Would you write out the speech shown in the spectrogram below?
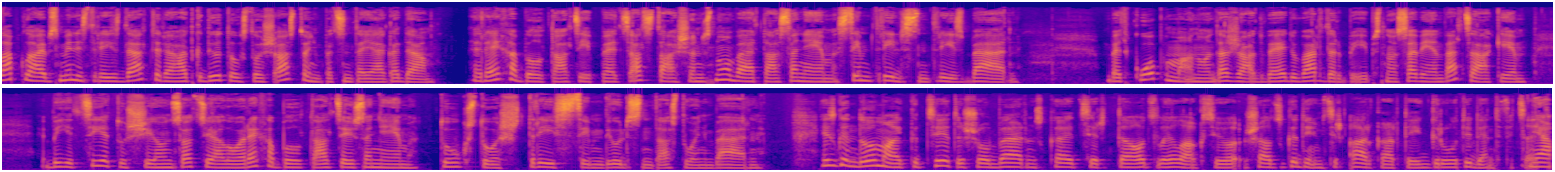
Labklājības ministrijas dati rāda, ka 2018. gadā rehabilitāciju pēc atstāšanas novērtā saņēma 133 bērni, bet kopumā no dažādu veidu vardarbības no saviem vecākiem bija cietuši un sociālo rehabilitāciju saņēma 1328 bērni. Es gan domāju, ka cietušo bērnu skaits ir daudz lielāks, jo šādus gadījumus ir ārkārtīgi grūti identificēt. Jā,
